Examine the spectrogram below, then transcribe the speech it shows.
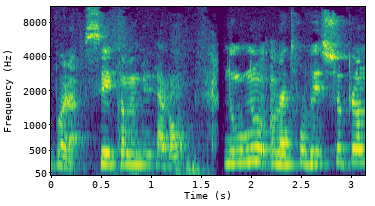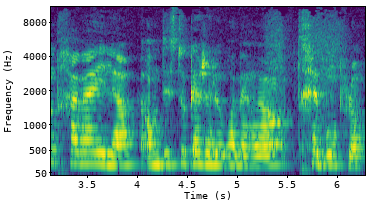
voilà, c'est quand même mieux qu'avant. Donc nous, on a trouvé ce plan de travail là en déstockage à Leroy Merlin, très bon plan.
